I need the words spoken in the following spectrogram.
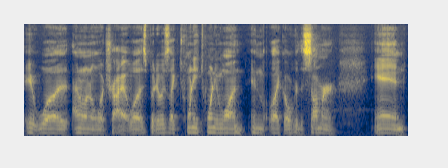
it was I don't know what try it was, but it was like 2021 and like over the summer. And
